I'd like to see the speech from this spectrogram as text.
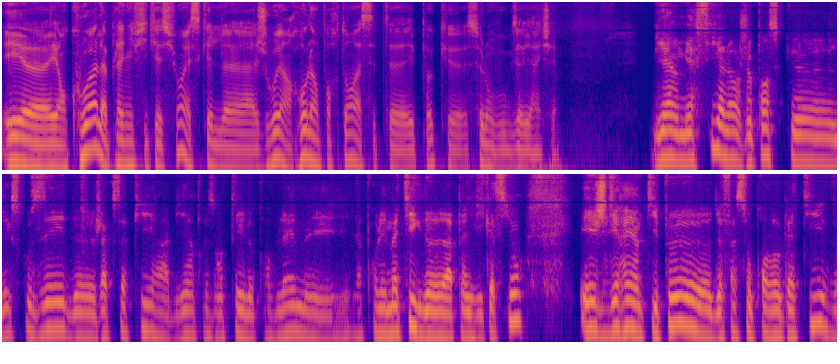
et, euh, et en quoi la planification, est-ce qu'elle a joué un rôle important à cette euh, époque, selon vous, Xavier Richet? Bien, merci. Alors, je pense que l'exposé de Jacques Sapir a bien présenté le problème et la problématique de la planification. Et je dirais un petit peu de façon provocative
